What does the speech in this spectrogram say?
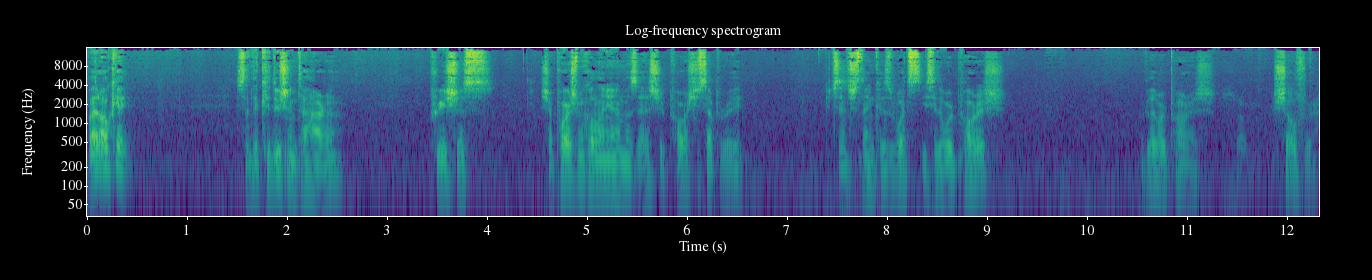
But okay. So the kedushin tahara, prishus, shaporish mikolani namazeh, shaporish you separate. Which is interesting because what's you see the word porish. Look at the word porish. Shofar.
